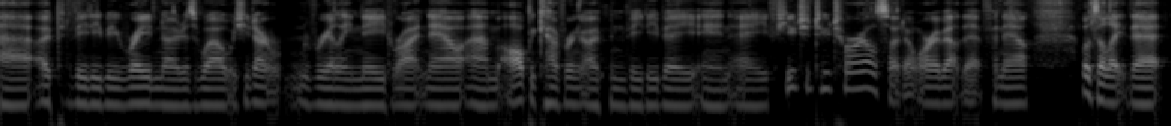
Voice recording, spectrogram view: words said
uh, OpenVDB read node as well, which you don't really need right now. Um, I'll be covering OpenVDB in a future tutorial, so don't worry about that for now. We'll delete that.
